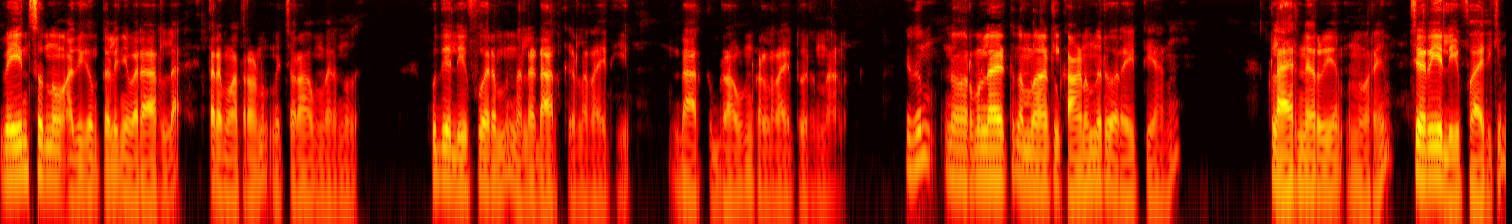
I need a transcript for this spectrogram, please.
വെയിൻസ് ഒന്നും അധികം തെളിഞ്ഞു വരാറില്ല. ഇത്ര മാത്രമാണ് മെച്ചുറാകും വരുന്നത്. പുതിയ ലീഫ് വരുമ്പോൾ നല്ല ഡാർക്ക് കളറായിരിക്കും ഡാർക്ക് ബ്രൗൺ കളറായിട്ട് വരുന്നതാണ്. ഇതും നോർമലായിട്ട് നമ്മുടെ നാട്ടിൽ കാണുന്നൊരു വെറൈറ്റിയാണ് ക്ലാരിനറിയം എന്ന് പറയും. ചെറിയ ലീഫായിരിക്കും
